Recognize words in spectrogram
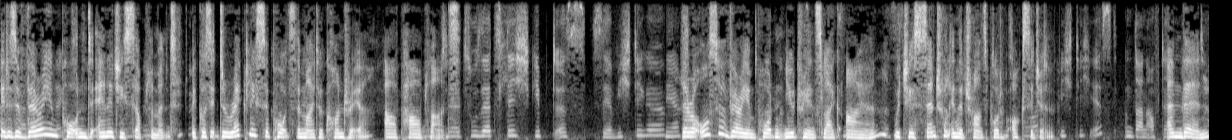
It is a very important energy supplement because it directly supports the mitochondria, our power plants. There are also very important nutrients like iron, which is central in the transport of oxygen. And then,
